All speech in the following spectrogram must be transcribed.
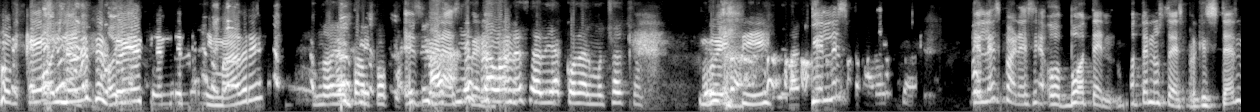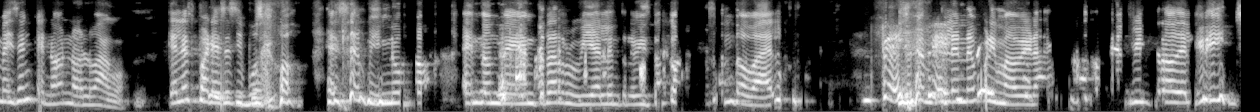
Ok, Hoy no les estoy entendiendo a mi madre. No, yo tampoco. Espera, Así espera. estaban ese día con el muchacho. Güey, sí. ¿Qué les parece? ¿Qué les parece? O voten, voten ustedes, porque si ustedes me dicen que no, no lo hago. ¿Qué les parece si busco ese minuto en donde entra Rubí a la entrevista con Sandoval? Sí, en plena primavera, el filtro del Grinch.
